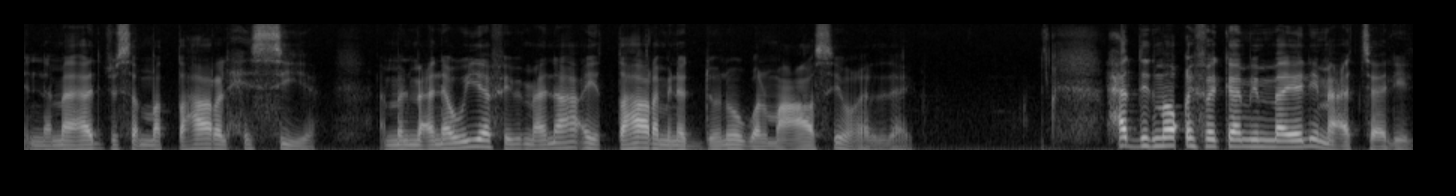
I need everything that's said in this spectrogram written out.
إنما هذه تسمى الطهارة الحسية. أما المعنوية في بمعناها أي الطهارة من الذنوب والمعاصي وغير ذلك. حدد موقفك مما يلي مع التعليل.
